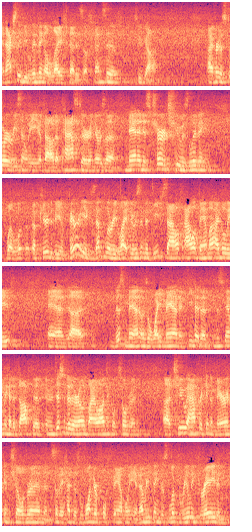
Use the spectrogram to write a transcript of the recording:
and actually be living a life that is offensive to God. I heard a story recently about a pastor, and there was a man in his church who was living what appeared to be a very exemplary life. It was in the deep south, Alabama, I believe. And uh, this man was a white man, and he had a, his family had adopted, in addition to their own biological children, uh, two African American children, and so they had this wonderful family, and everything just looked really great, and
